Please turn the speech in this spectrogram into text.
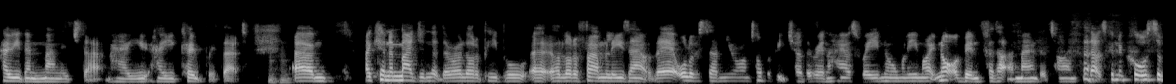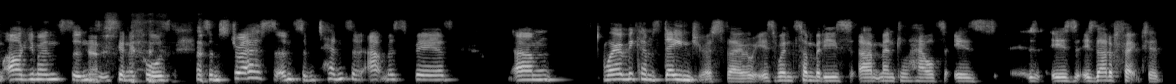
how you then manage that and how you how you cope with that mm-hmm. um, i can imagine that there are a lot of people uh, a lot of families out there all of a sudden you're on top of each other in a house where you normally might not have been for that amount of time that's going to cause some arguments and yes. it's going to cause some stress and some tense atmospheres um, where it becomes dangerous though is when somebody's uh, mental health is is is that affected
